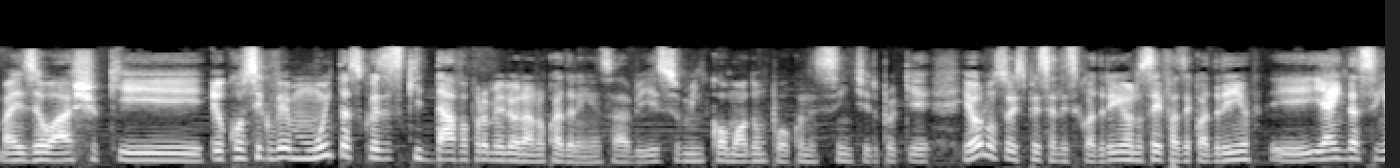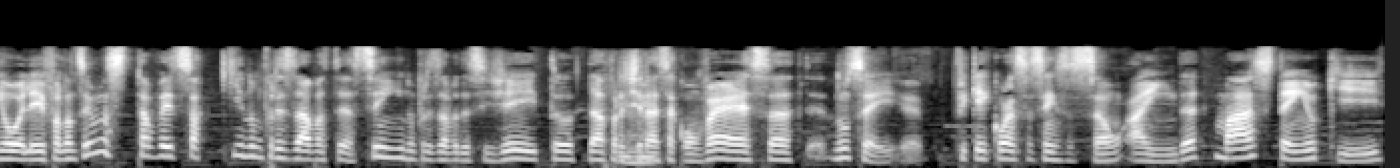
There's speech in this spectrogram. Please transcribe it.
mas eu acho que eu consigo ver muitas coisas que dava para melhorar no quadrinho, sabe? Isso me incomoda um pouco nesse sentido, porque eu não sou especialista em quadrinho, eu não sei fazer quadrinho, e, e ainda assim eu olhei falando assim, mas talvez isso aqui não precisava ter assim, não precisava desse jeito dá para tirar uhum. essa conversa. Não sei, fiquei com essa sensação ainda, mas tenho que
